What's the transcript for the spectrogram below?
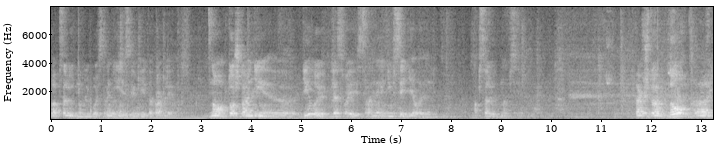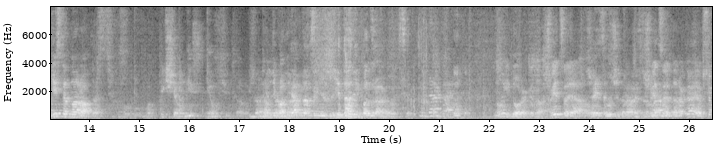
в абсолютно в любой стране есть какие-то проблемы. Но то, что они э, делают для своей страны, они все делают. Абсолютно все. Так что, но э, есть одна радость. Вот пища у них не очень хорошая. Да, Нам не я понравилось. не. Еда не понравилась. Дорогая. Ну и дорого, да. Швеция, Швеция очень дорогая. Швеция дорогая, все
